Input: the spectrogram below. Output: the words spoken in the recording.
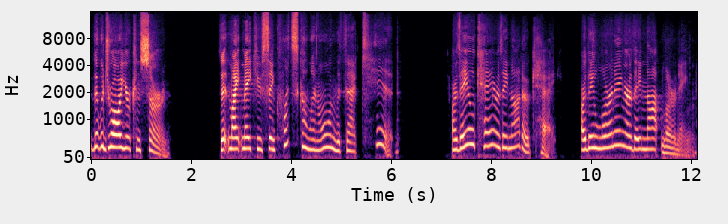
that would draw your concern, that might make you think, what's going on with that kid? Are they okay? Or are they not okay? Are they learning? Or are they not learning?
